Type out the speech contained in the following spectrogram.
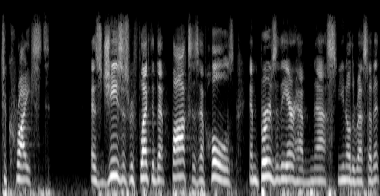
to Christ. As Jesus reflected that foxes have holes and birds of the air have nests. You know the rest of it.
